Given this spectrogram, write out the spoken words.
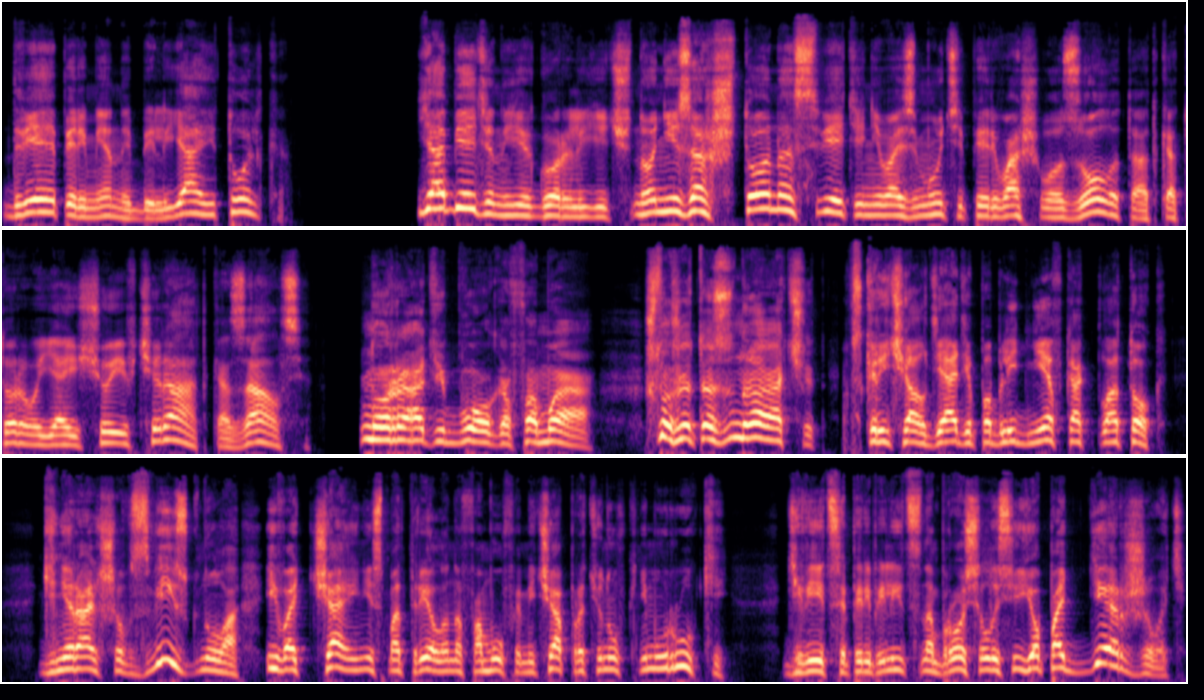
две перемены белья и только. Я беден, Егор Ильич, но ни за что на свете не возьму теперь вашего золота, от которого я еще и вчера отказался. Но ради бога, Фома, что же это значит? Вскричал дядя, побледнев, как платок. Генеральша взвизгнула и в отчаянии смотрела на Фому Фомича, протянув к нему руки. Девица Перепелицына бросилась ее поддерживать.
